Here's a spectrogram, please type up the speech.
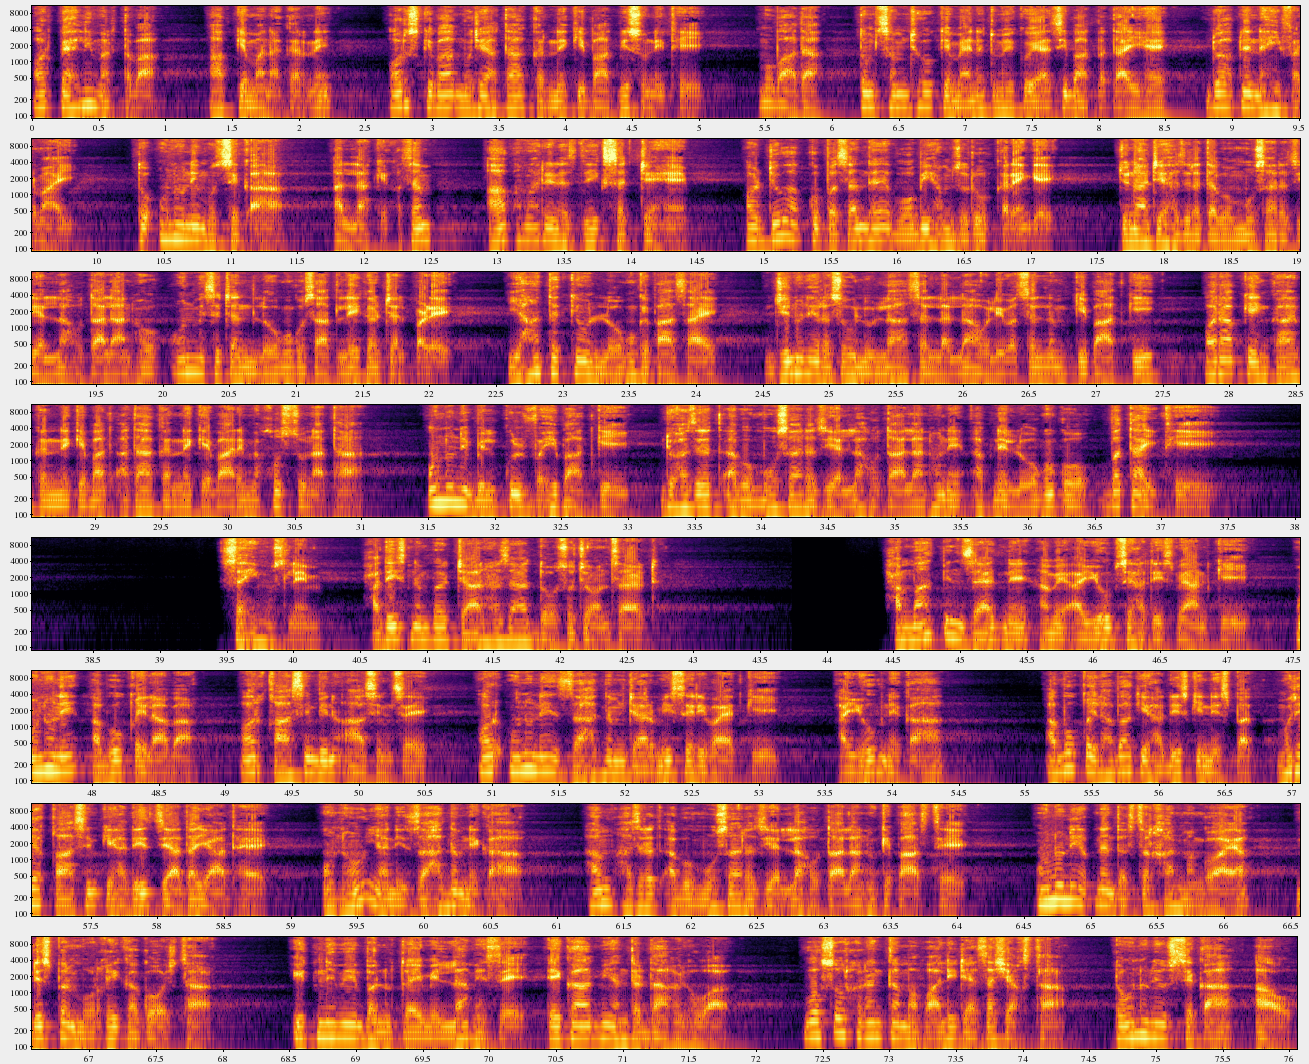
اور پہلی مرتبہ آپ کے منع کرنے اور اس کے بعد مجھے عطا کرنے کی بات بھی سنی تھی۔ مبادہ، تم سمجھو کہ میں نے تمہیں کوئی ایسی بات بتائی ہے جو آپ نے نہیں فرمائی۔ تو انہوں نے مجھ سے کہا، اللہ کی قسم، آپ ہمارے نزدیک سچے ہیں اور جو آپ کو پسند ہے وہ بھی ہم ضرور کریں گے۔ چنانچہ حضرت ابو موسیٰ رضی اللہ تعالیٰ عنہ ان میں سے چند لوگوں کو ساتھ لے کر چل پڑے۔ یہاں تک کہ ان لوگوں کے پاس آئے جنہوں نے رسول اللہ صلی اللہ علیہ وسلم کی بات کی اور آپ کے انکار کرنے کے بعد عطا کرنے کے بارے میں خود سنا تھا۔ انہوں نے بالکل وہی بات کی جو حضرت ابو موسا رضی اللہ تعالیٰ عنہ نے اپنے لوگوں کو بتائی تھی۔ صحیح مسلم، حدیث نمبر چار ہزار دو سو چونسٹھ۔ حماد بن زید نے ہمیں ایوب سے حدیث بیان کی۔ انہوں نے ابو قلابہ اور قاسم بن عاصم سے اور انہوں نے زہدم جرمی سے روایت کی۔ ایوب نے کہا، ابو قلابہ کی حدیث کی نسبت مجھے قاسم کی حدیث زیادہ یاد ہے۔ انہوں یعنی زہدم نے کہا ہم حضرت ابو موسا رضی اللہ تعالیٰ عنہ کے پاس تھے۔ انہوں نے اپنا دسترخوان منگوایا، جس پر مرغی کا گوشت تھا۔ اتنے میں بنو تیم اللہ میں سے ایک آدمی اندر داخل ہوا۔ وہ سرخ رنگ کا موالی جیسا شخص تھا۔ تو انہوں نے اس سے کہا، آؤ۔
